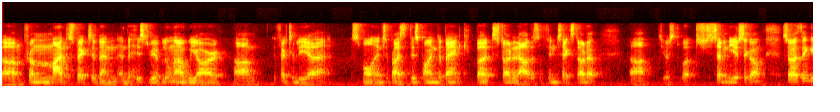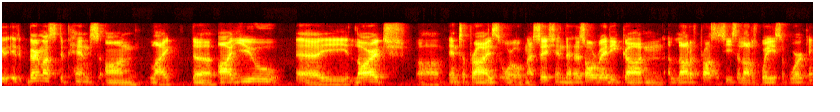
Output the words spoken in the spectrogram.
Um, from my perspective and, and the history of Lunar, we are um, effectively a small enterprise at this point, a bank, but started out as a fintech startup. Uh, just what seven years ago. So I think it, it very much depends on like the are you a large uh, enterprise or organization that has already gotten a lot of processes, a lot of ways of working,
